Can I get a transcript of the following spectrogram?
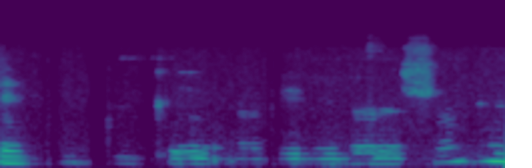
আছি রেস্ট বিশ্রামের সময় দর্শনে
